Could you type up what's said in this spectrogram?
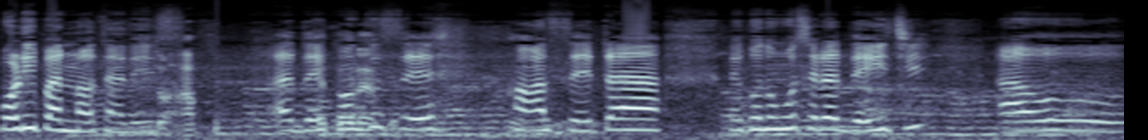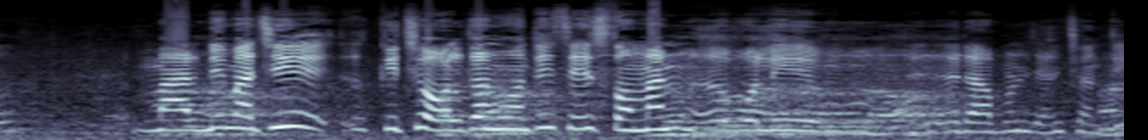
ପଢ଼ି ପାରିନଥାନ୍ତି ଦେଖନ୍ତୁ ସେ ହଁ ସେଟା ଦେଖନ୍ତୁ ମୁଁ ସେଟା ଦେଇଛି ଆଉ ମାର୍ଡି ମାଝି କିଛି ଅଲଗା ନୁହନ୍ତି ସେ ସମାନ ବୋଲି ଆପଣ ଜାଣିଛନ୍ତି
